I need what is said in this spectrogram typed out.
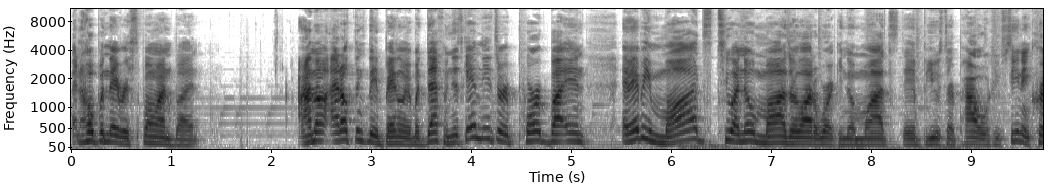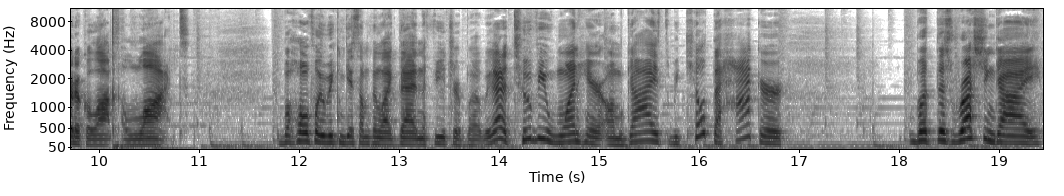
and hoping they respond. But I'm not. I don't think they ban away. But definitely this game needs a report button. And maybe mods too. I know mods are a lot of work. You know, mods they abuse their power, which we've seen in Critical Ops a lot. But hopefully we can get something like that in the future. But we got a 2v1 here. Um, guys, we killed the hacker but this Russian guy,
